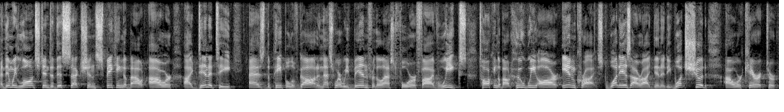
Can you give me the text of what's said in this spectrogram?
And then we launched into this section speaking about our identity as the people of God. And that's where we've been for the last four or five weeks, talking about who we are in Christ. What is our identity? What should our character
